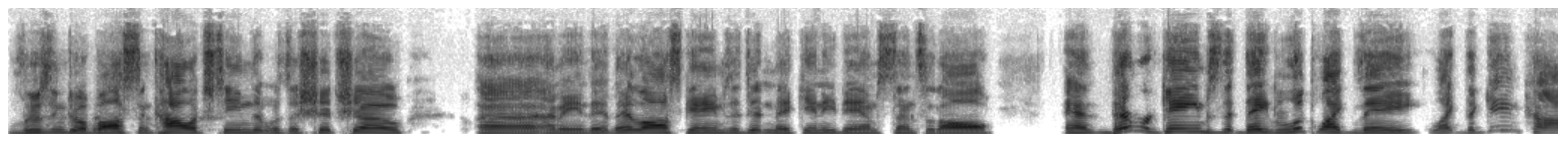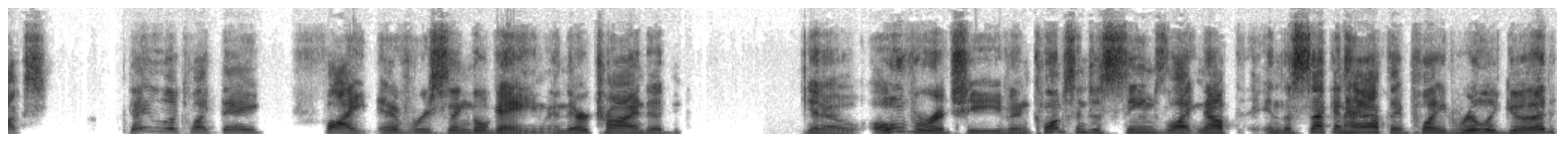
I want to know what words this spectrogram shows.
losing to a Boston College team that was a shit show. Uh, I mean, they, they lost games that didn't make any damn sense at all. And there were games that they look like they, like the Gamecocks, they look like they fight every single game and they're trying to, you know, overachieve. And Clemson just seems like now in the second half, they played really good.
